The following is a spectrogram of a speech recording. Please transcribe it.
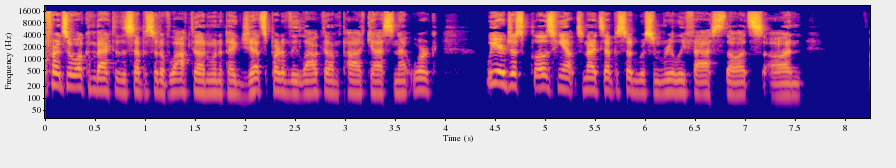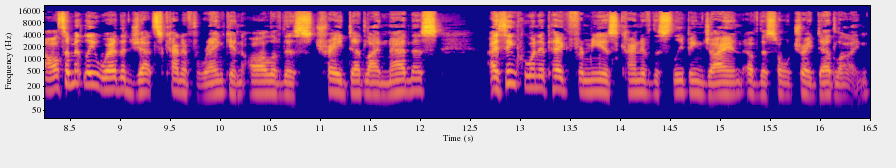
friends, and welcome back to this episode of Locked On Winnipeg Jets, part of the Locked On Podcast Network. We are just closing out tonight's episode with some really fast thoughts on ultimately where the Jets kind of rank in all of this trade deadline madness. I think Winnipeg, for me, is kind of the sleeping giant of this whole trade deadline.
